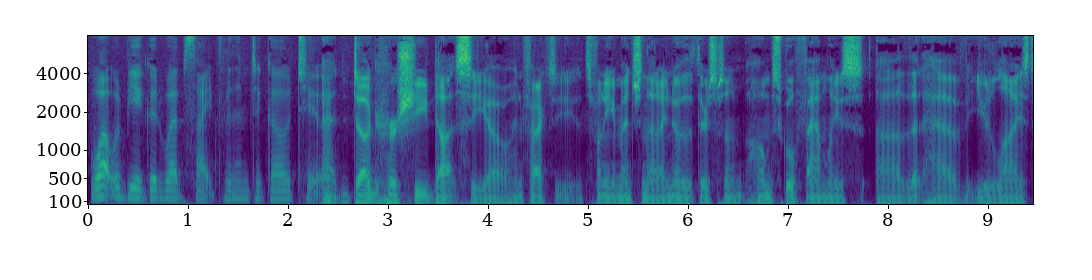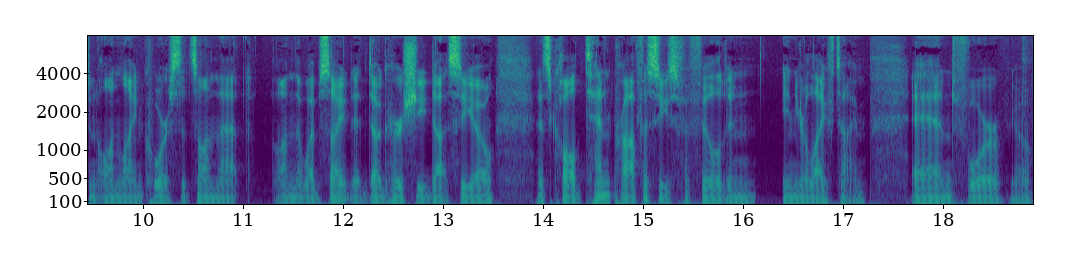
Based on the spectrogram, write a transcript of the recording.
What would be a good website for them to go to? At doughershey.co. In fact, it's funny you mentioned that. I know that there's some homeschool families uh, that have utilized an online course that's on that on the website at doughershey.co. It's called 10 Prophecies Fulfilled in in your lifetime. And for you know,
